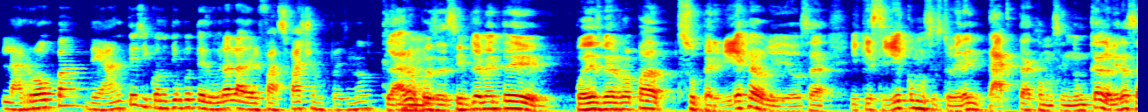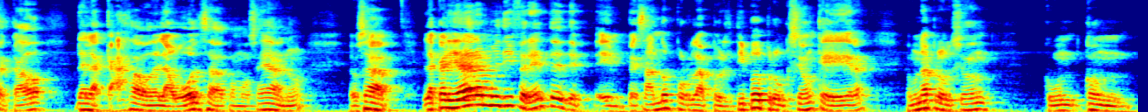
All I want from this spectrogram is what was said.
la ropa de antes y cuánto tiempo te dura la del fast fashion, pues, ¿no? Claro, pues simplemente puedes ver ropa súper vieja, güey, o sea, y que sigue como si estuviera intacta, como si nunca lo hubiera sacado de la caja o de la bolsa, como sea, ¿no? O sea, la calidad era muy diferente, de, empezando por, la, por el tipo de producción que era. Una producción con, con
